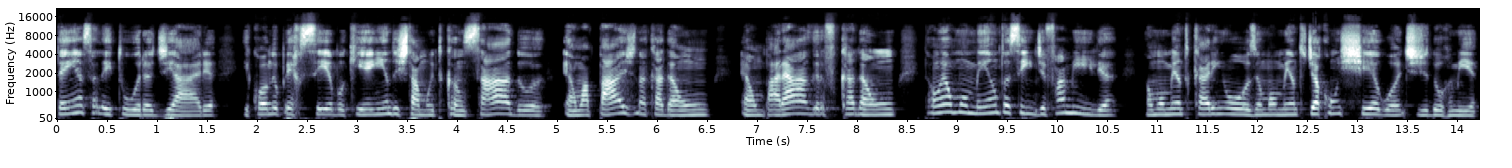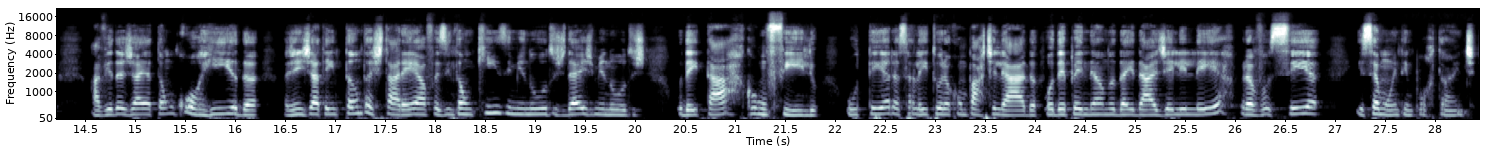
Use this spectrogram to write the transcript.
tem essa leitura diária. E quando eu percebo que ainda está muito cansado, é uma página cada um, é um parágrafo cada um. Então é um momento assim de família, é um momento carinhoso, é um momento de aconchego antes de dormir. A vida já é tão corrida, a gente já tem tantas tarefas, então 15 minutos, 10 minutos, o deitar com o filho, o ter essa leitura compartilhada, ou dependendo da idade, ele ler para você, isso é muito importante.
